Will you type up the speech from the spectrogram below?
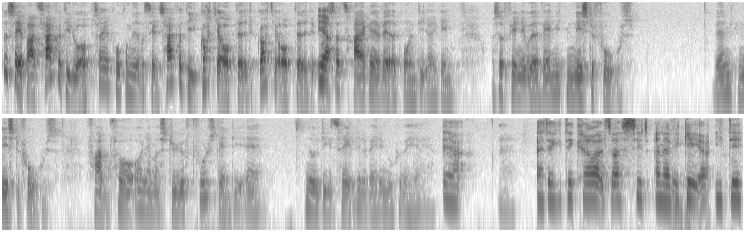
Så sagde jeg bare, tak fordi du optager, jeg programmerede mig selv, tak fordi godt jeg opdagede det, godt jeg opdagede det, ja. og så trækker jeg vejret grundigere igen. Og så finder jeg ud af, hvad er mit næste fokus? Hvad er mit næste fokus? Frem for at lade mig styre fuldstændig af noget digitalt, eller hvad det nu kan være. Ja. ja. ja. Altså, det, det kræver altså også sit at navigere det. i det,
